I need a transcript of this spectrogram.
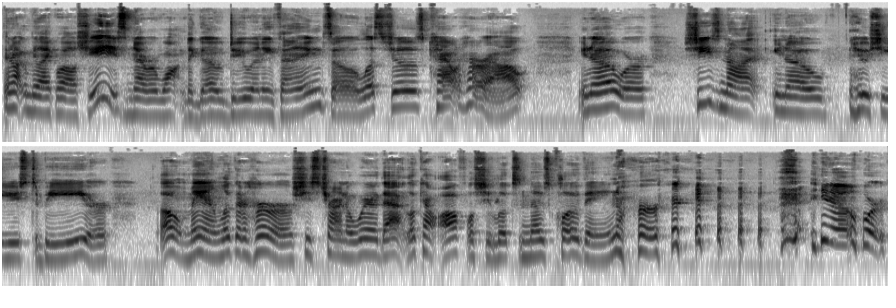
They're not gonna be like, well, she's never wanting to go do anything, so let's just count her out, you know, or she's not, you know, who she used to be, or oh man, look at her, she's trying to wear that. Look how awful she looks in those clothing, or you know, or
